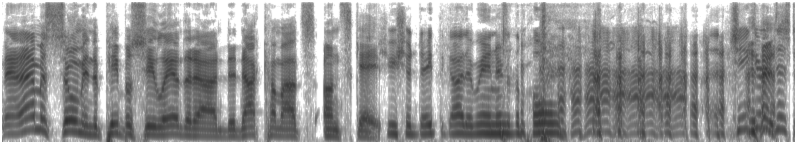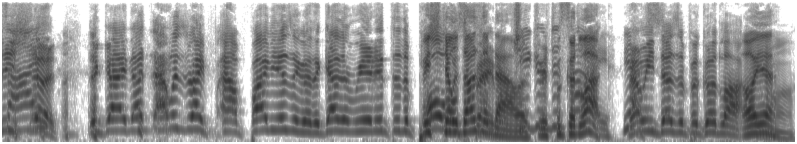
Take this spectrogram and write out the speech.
Now, I'm assuming the people she landed on did not come out unscathed. She should date the guy that ran into the pole. Jigger Yes, she should. The guy that that was right. Al, five years ago, the guy that ran into the pole he still was does it now. Jigger It's for good luck. decide. Now he does it for good luck. Oh yeah. Oh,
